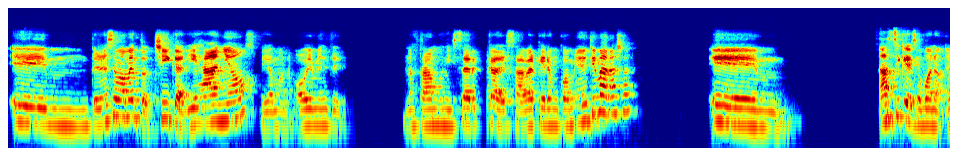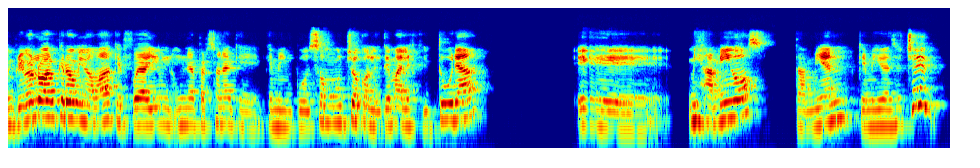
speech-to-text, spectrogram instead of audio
Em, pero en ese momento, chica, 10 años, digamos, obviamente no estábamos ni cerca de saber que era un community manager. Eh, Así que eso, bueno, en primer lugar creo mi mamá, que fue ahí una persona que, me impulsó mucho con el tema de la escritura. Eh, mis amigos también, que me iban a decir, che,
